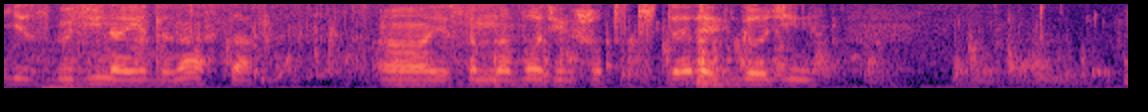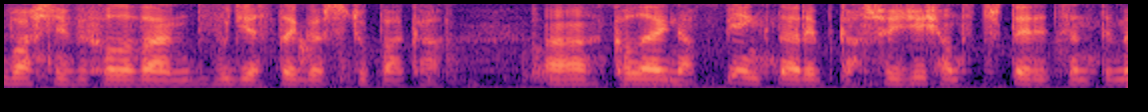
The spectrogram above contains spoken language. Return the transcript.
Jest godzina 11. a Jestem na wodzie już od 4 godzin. Właśnie wyholowałem 20 szczupaka. Kolejna piękna rybka, 64 cm.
